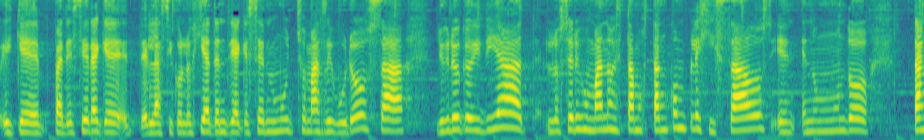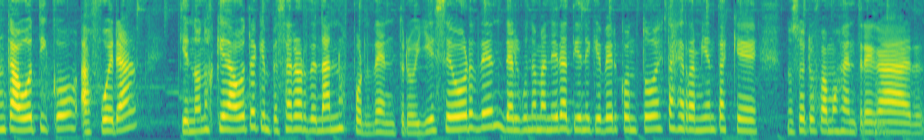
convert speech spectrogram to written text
y que pareciera que la psicología tendría que ser mucho más rigurosa. Yo creo que hoy día los seres humanos estamos tan complejizados en un mundo tan caótico afuera que no nos queda otra que empezar a ordenarnos por dentro. Y ese orden, de alguna manera, tiene que ver con todas estas herramientas que nosotros vamos a entregar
